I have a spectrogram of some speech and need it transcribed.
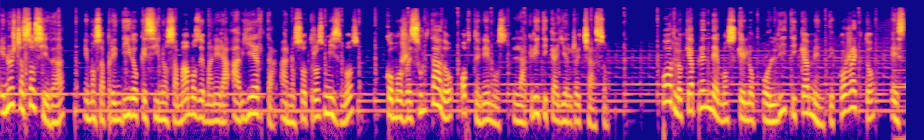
En nuestra sociedad hemos aprendido que si nos amamos de manera abierta a nosotros mismos, como resultado obtenemos la crítica y el rechazo por lo que aprendemos que lo políticamente correcto es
